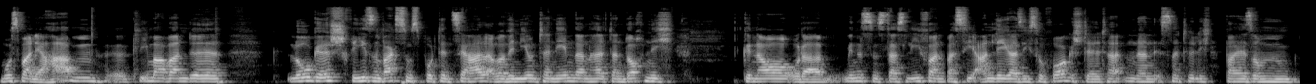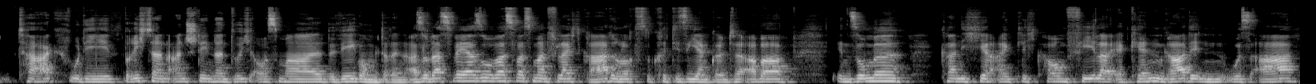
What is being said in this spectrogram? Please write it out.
muss man ja haben. Äh, Klimawandel, logisch, Riesenwachstumspotenzial. Aber wenn die Unternehmen dann halt dann doch nicht genau oder mindestens das liefern, was die Anleger sich so vorgestellt hatten, dann ist natürlich bei so einem Tag, wo die Berichte dann anstehen, dann durchaus mal Bewegung drin. Also das wäre sowas, was man vielleicht gerade noch so kritisieren könnte. Aber in Summe kann ich hier eigentlich kaum Fehler erkennen. Gerade in den USA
